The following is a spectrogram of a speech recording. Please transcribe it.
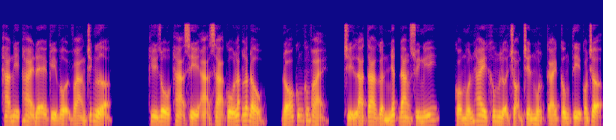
Hạ nghị hải đệ kỳ vội vàng trích ngựa hì dỗ hạ xì ạ xạ cô lắc lắc đầu, đó cũng không phải, chỉ là ta gần nhất đang suy nghĩ, có muốn hay không lựa chọn trên một cái công ty con chợ.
